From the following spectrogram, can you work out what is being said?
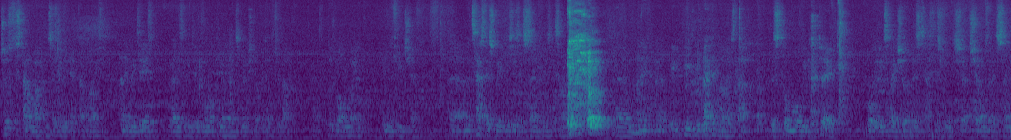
just to stand back and say, did we get that right? And if we did, great. If we did more, we learn to make sure that we don't do that uh, the wrong way in the future. Uh, and the test this week is, is it safe and is it time? um, and, if, and if we, we recognise that there's still more we could do. But we need to make sure that this test this week sh shows that it's safe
